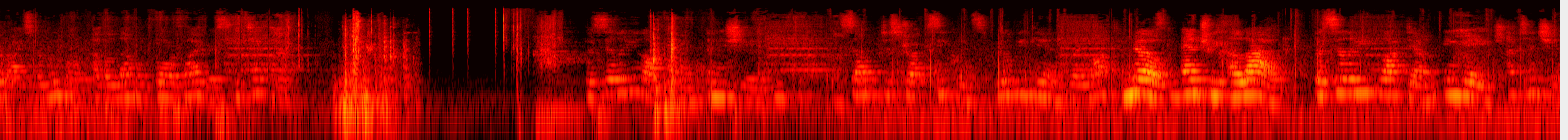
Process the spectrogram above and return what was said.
Unauthorized removal of a level 4 virus detected. Facility lockdown initiated. Self-destruct sequence will begin when lockdown. No entry allowed. Facility lockdown engaged. Attention.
